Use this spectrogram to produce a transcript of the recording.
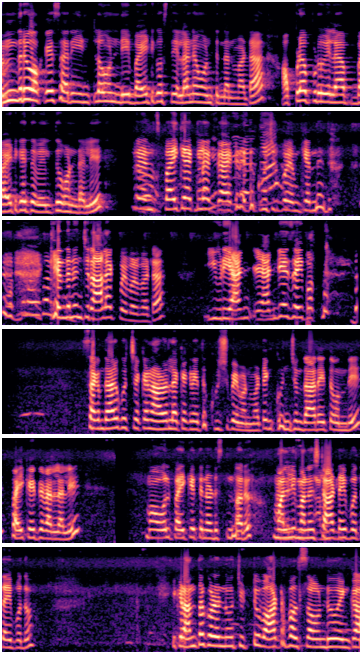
అందరూ ఒకేసారి ఇంట్లో ఉండి బయటకు వస్తే ఇలానే ఉంటుందన్నమాట. అప్పుడప్పుడు ఇలా బయటకైతే వెళ్తూ ఉండాలి. ఫ్రెండ్స్ పైకి ఎక్కలేక ఎక్కడైతే కూర్చునిపోయాం కింద అయితే. కింద నుంచి రాలేకపోయాం అనమాట ఈవిడ ఎంగేజ్ అయిపోతుంది. సగం దారి కూర్చాక నడవలేక ఎక్కడైతే కూర్చిపోయాం అనమాట ఇంకొంచెం దారి అయితే ఉంది. పైకి అయితే వెళ్ళాలి. మా వాళ్ళు పైకి అయితే నడుస్తున్నారు. మళ్ళీ మనం స్టార్ట్ అయిపోతే అయిపోదాం. ఇక్కడ అంతా కూడాను చుట్టూ వాటర్ ఫాల్ సౌండ్ ఇంకా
